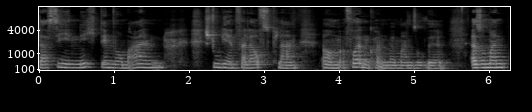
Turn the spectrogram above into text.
dass sie nicht dem normalen Studienverlaufsplan ähm, folgen können, wenn man so will. Also man,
